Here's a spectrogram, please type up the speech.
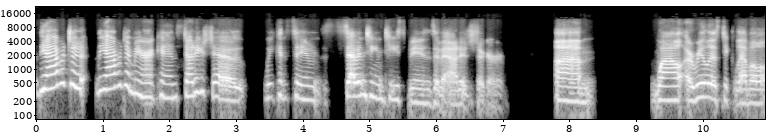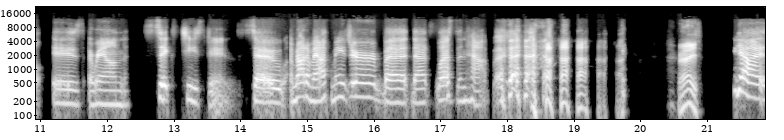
the average the average American studies show we consume 17 teaspoons of added sugar. Um, while a realistic level is around six teaspoons. So I'm not a math major, but that's less than half. right. Yeah.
